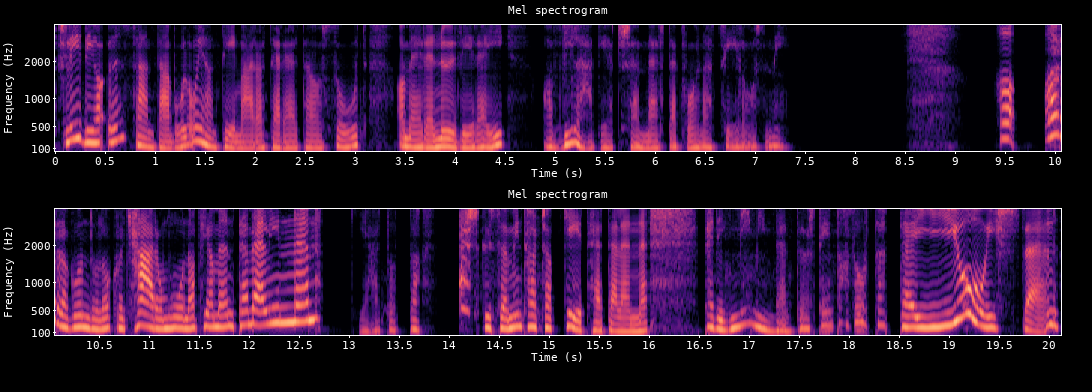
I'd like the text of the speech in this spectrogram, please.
s Lídia önszántából olyan témára terelte a szót, amelyre nővérei, a világért sem mertek volna célozni. Ha arra gondolok, hogy három hónapja mentem el innen, kiáltotta, esküszöm, mintha csak két hete lenne. Pedig mi minden történt azóta, te jó Isten!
